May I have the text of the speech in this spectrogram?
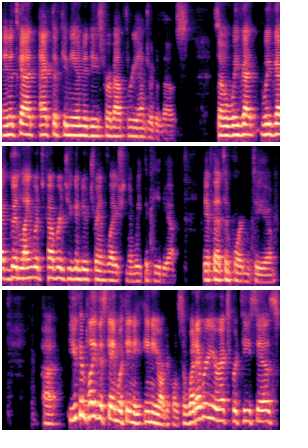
and it's got active communities for about 300 of those. So we've got we've got good language coverage. You can do translation in Wikipedia if that's important to you. Uh, you can play this game with any any article. So whatever your expertise is,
